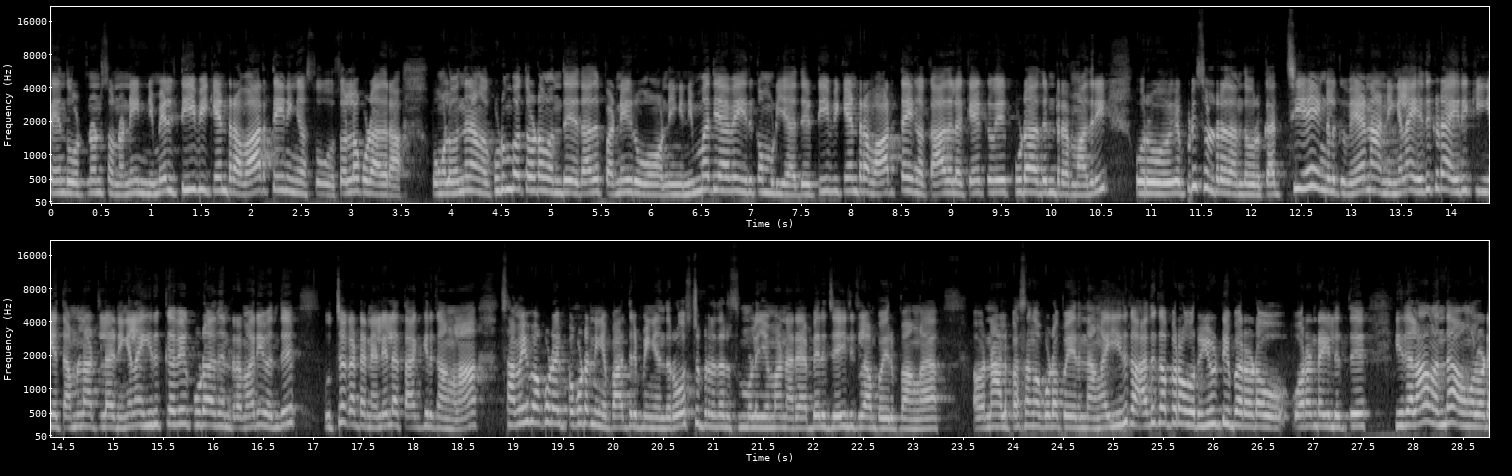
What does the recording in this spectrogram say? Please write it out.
சேர்ந்து ஒட்டணும்னு சொன்னோன்னே இனிமேல் டிவிக்கேன்ற வார்த்தையை நீங்கள் சொ சொல்லக்கூடாதுடா. உங்களை வந்து நாங்கள் குடும்பத்தோட வந்து ஏதாவது பண்ணிடுவோம் நீங்கள் நிம்மதியாகவே இருக்க முடியாது. டிவிக்கேன்ற வார்த்தை எங்கள் காதில் கேட்கவே கூடாதுன்ற மாதிரி ஒரு எப்படி சொல்கிறது அந்த ஒரு கட்சியே எங்களுக்கு வேணாம் நீங்களாம் எதுக்குடா இருக்கீங்க தமிழ்நாட்டில்? நீங்களாம் இருக்கவே கூடாதுன்ற மாதிரி வந்து உச்சக்கட்ட நிலையில் தாக்கியிருக்காங்களாம். சமீப கூட இப்போ கூட நீங்கள் பார்த்துருப்பீங்க இந்த ரோஸ்ட் பிரதர்ஸ் மூலியமா நிறையா பேர் ஜெயிலுக்குலாம் போயிருப்பாங்க. நாலு பசங்க கூட போயிருந்தாங்க. இதுக்கு அதுக்கப்புறம் ஒரு யூடியூபரோட ஒரு உரண்டை இழுத்து இதெல்லாம் வந்து அவங்களோட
